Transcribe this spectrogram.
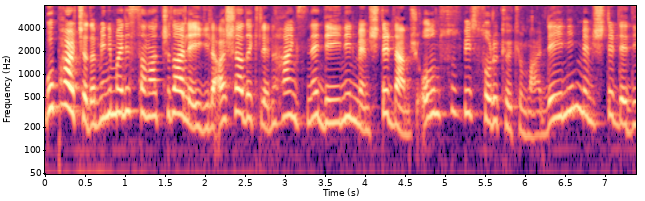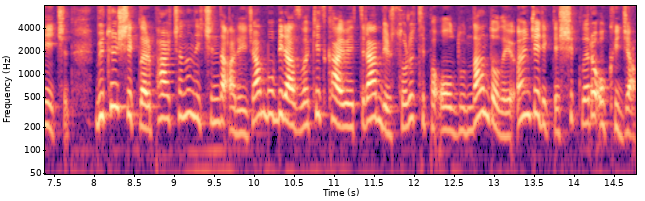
Bu parçada minimalist sanatçılarla ilgili aşağıdakilerin hangisine değinilmemiştir denmiş. Olumsuz bir soru köküm var. Değinilmemiştir dediği için bütün şıkları parçanın içinde arayacağım. Bu biraz vakit kaybettiren bir soru tipi olduğundan dolayı öncelikle şıkları okuyacağım.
